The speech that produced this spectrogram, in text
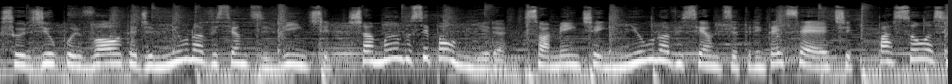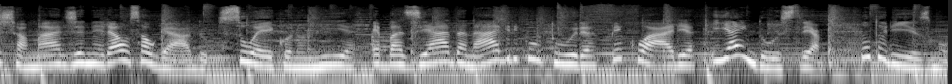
Surgiu por volta de 1920, chamando-se Palmira. Somente em 1937 passou a se chamar General Salgado. Sua economia é baseada na agricultura, pecuária e a indústria. No turismo,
